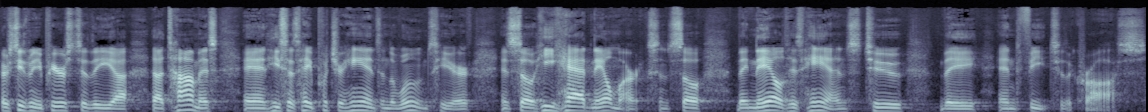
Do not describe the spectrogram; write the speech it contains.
or excuse me, he appears to the uh, uh, Thomas, and he says, hey, put your hands in the wounds here. And so he had nail marks. And so they nailed his hands to the and feet to the cross.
